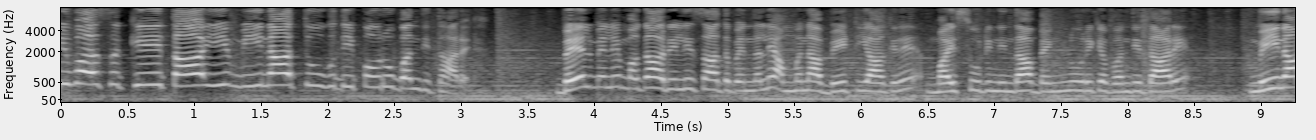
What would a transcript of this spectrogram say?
ನಿವಾಸಕ್ಕೆ ತಾಯಿ ಮೀನಾ ತೂಗುದೀಪ್ ಅವರು ಬಂದಿದ್ದಾರೆ. ಬೇಲ್ ಮೇಲೆ ಮಗ ರಿಲೀಸ್ ಆದ ಬೆನ್ನಲ್ಲೇ ಅಮ್ಮನ ಭೇಟಿಯಾಗಿದೆ. ಮೈಸೂರಿನಿಂದ ಬೆಂಗಳೂರಿಗೆ ಬಂದಿದ್ದಾರೆ ಮೀನಾ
